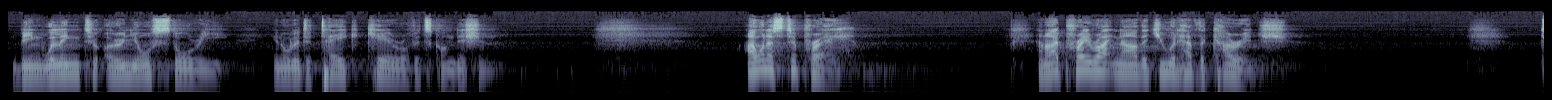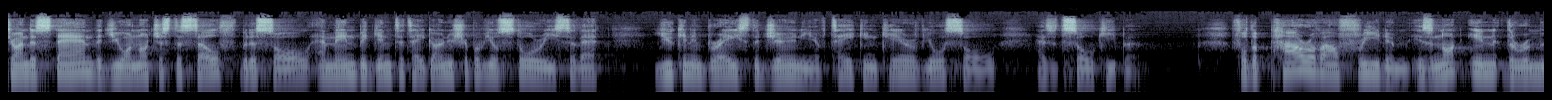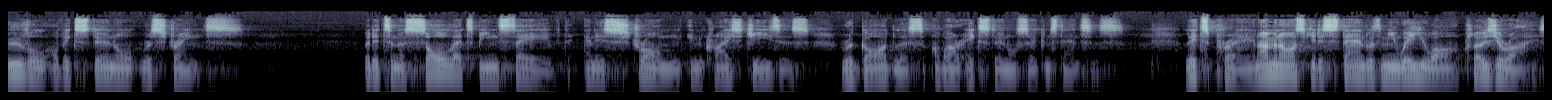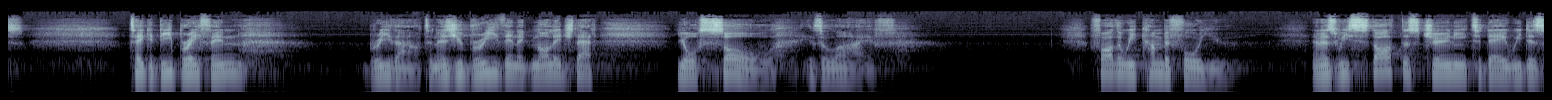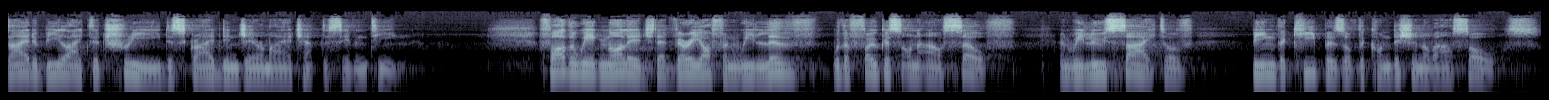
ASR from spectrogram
being willing to own your story in order to take care of its condition. I want us to pray. And I pray right now that you would have the courage to understand that you are not just a self, but a soul, and then begin to take ownership of your story so that you can embrace the journey of taking care of your soul as its soul keeper. For the power of our freedom is not in the removal of external restraints, but it's in a soul that's been saved and is strong in Christ Jesus, regardless of our external circumstances. Let's pray. And I'm going to ask you to stand with me where you are, close your eyes, take a deep breath in, breathe out. And as you breathe in, acknowledge that your soul is alive. Father, we come before you. And as we start this journey today, we desire to be like the tree described in Jeremiah chapter 17. Father, we acknowledge that very often we live with a focus on ourself and we lose sight of being the keepers of the condition of our souls.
